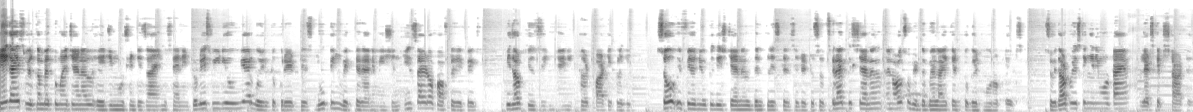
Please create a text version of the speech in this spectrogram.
Hey guys, welcome back to my channel AG Motion Designs and in today's video we are going to create this looping vector animation inside of After Effects without using any third-party plugin. So if you are new to this channel then please consider to subscribe this channel and also hit the bell icon to get more updates. So without wasting any more time, let's get started.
